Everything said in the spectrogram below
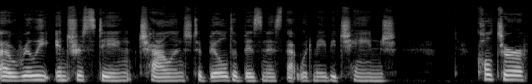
a really interesting challenge to build a business that would maybe change culture,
